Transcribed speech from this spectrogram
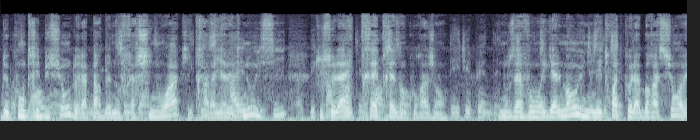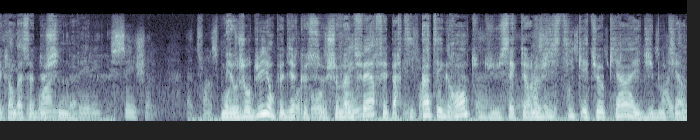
de contribution de la part de nos frères chinois qui travaillent avec nous ici. Tout cela est très très encourageant. Nous avons également une étroite collaboration avec l'ambassade de Chine. Mais aujourd'hui, on peut dire que ce chemin de fer fait partie intégrante du secteur logistique éthiopien et djiboutien.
